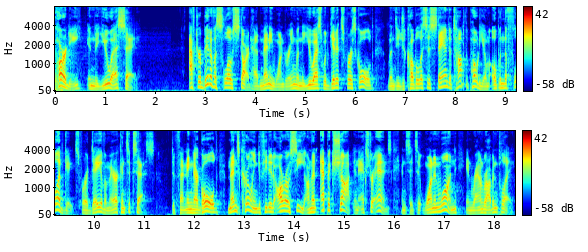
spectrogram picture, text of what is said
Party in the USA. After a bit of a slow start had many wondering when the U.S. would get its first gold, Lindsey Jacobellis' stand atop the podium opened the floodgates for a day of American success. Defending their gold, men's curling defeated ROC on an epic shot in extra ends and sits at 1 and 1 in round robin play.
